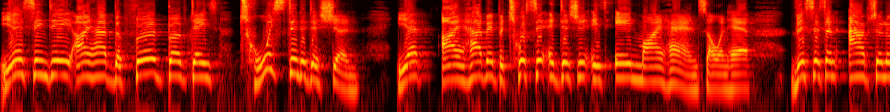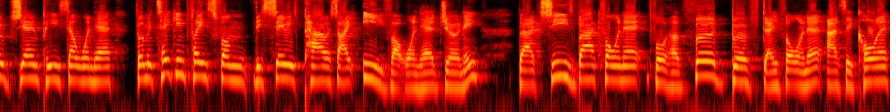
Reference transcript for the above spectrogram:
Yes, indeed, I have the third birthday's Twisted Edition. Yep, I have it. The Twisted Edition is in my hand, someone here. This is an absolute gem piece, that one here. From taking place from the series Parasite Eve, that one here, Journey. that she's back for it for her third birthday for it, as they call it.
